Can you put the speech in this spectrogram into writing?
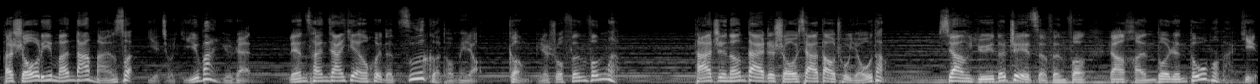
他手里满打满算也就一万余人，连参加宴会的资格都没有，更别说分封了。他只能带着手下到处游荡。项羽的这次分封让很多人都不满意，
